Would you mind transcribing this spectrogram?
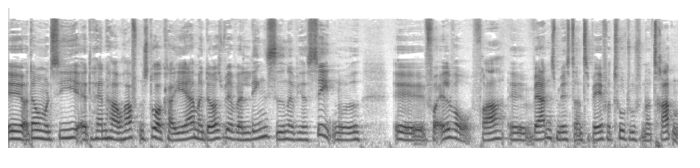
Øh, og der må man sige, at han har jo haft en stor karriere, men det er også ved at være længe siden, at vi har set noget øh, for alvor fra øh, verdensmesteren tilbage fra 2013.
